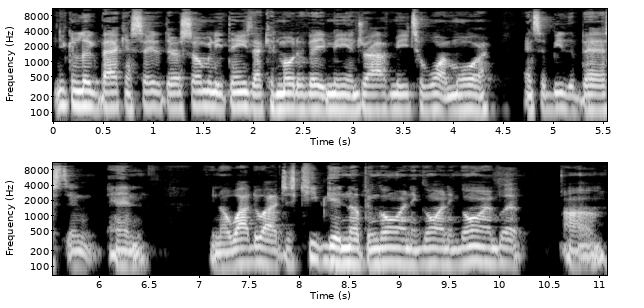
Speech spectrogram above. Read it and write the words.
you can look back and say that there are so many things that can motivate me and drive me to want more and to be the best. And, and, you know, why do I just keep getting up and going and going and going? But, um,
